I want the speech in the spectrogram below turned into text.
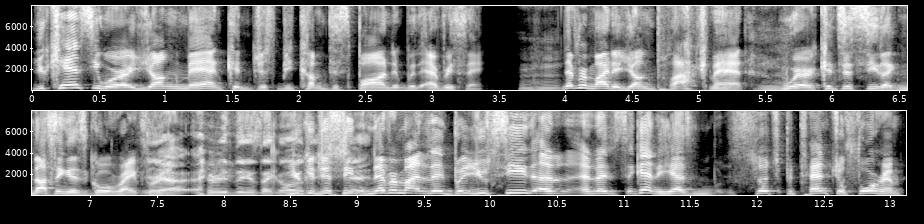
You can't see where a young man can just become despondent with everything. Mm-hmm. Never mind a young black man where it can just see like nothing is going right for yeah, him. everything is like, oh, You can just see, never mind, but you see, and, and it's, again, he has such potential for him.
